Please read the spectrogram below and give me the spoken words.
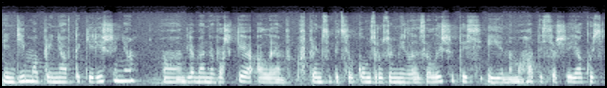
І Діма прийняв таке рішення. Для мене важке, але в принципі цілком зрозуміле залишитись і намагатися ще якось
